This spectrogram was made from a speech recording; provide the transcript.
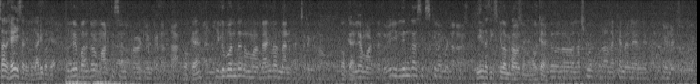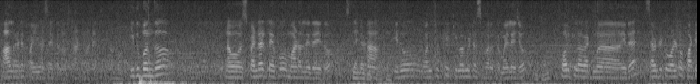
ಸರ್ ಹೇಳಿ ಸರ್ ಇದು ಗಾಡಿ ಬಗ್ಗೆ. ಇಲ್ಲೇ ಬಂದು ಮಾರುತಿ ಸನ್ ಪ್ರೈವೇಟ್ ಲಿಮಿಟೆಡ್ ಅಂತ. ಓಕೆ ಇದು ಬಂದು ನಮ್ಮ ಬ್ಯಾಂಗ್ಳೂರ್ ಮ್ಯಾನುಫ್ಯಾಕ್ಚರಿಂಗ್ ಓಕೆ ಇಲ್ಲೇ ಮಾಡ್ತಾ ಇದ್ವಿ. ಇಲ್ಲಿಂದ ಸಿಕ್ಸ್ ಕಿಲೋಮೀಟರ್ ಇಲ್ಲಿಂದ ಸಿಕ್ಸ್ ಕಿಲೋಮೀಟರ್ ಓಕೆ ಇದು ಲಕ್ಷ್ಮೀಪುರ ಲಕ್ಕನಹಳ್ಳಿಯಲ್ಲಿ ಯೂನಿಟ್ ಆಲ್ರೆಡಿ ಫೈವ್ ಇಯರ್ಸ್ ಆಯ್ತು ನಾವು ಸ್ಟಾರ್ಟ್ ಮಾಡಿ. ಇದು ಬಂದು ನಾವು ಸ್ಪೆಂಡರ್ ಟೈಪು ಮಾಡಲ್ ಇದೆ. ಇದು ಹಾಂ ಇದು ಒನ್ ಫಿಫ್ಟಿ ಕಿಲೋಮೀಟರ್ಸ್ ಬರುತ್ತೆ ಮೈಲೇಜು ಫೋರ್ ಕಿಲೋ ವ್ಯಾಟ್ ಇದೆ. Seventy two volt forty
